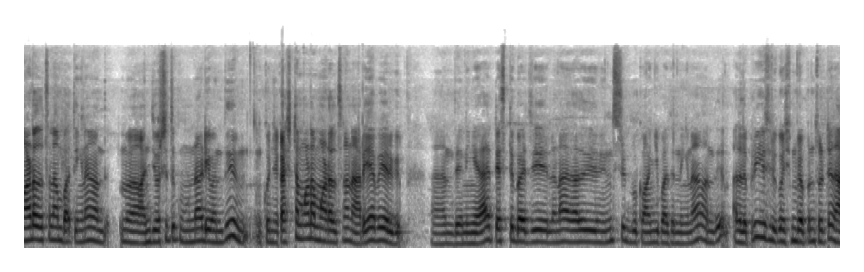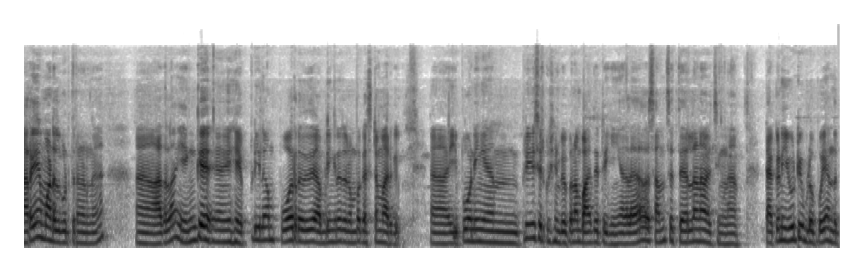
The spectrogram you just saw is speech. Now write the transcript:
மாடல்ஸ்லாம் பார்த்தீங்கன்னா வந்து, அஞ்சு வருஷத்துக்கு முன்னாடி வந்து கொஞ்சம் கஷ்டமான மாடல்ஸ்லாம் நிறையாவே இருக்குது அந்த நீங்கள் ஏதாவது டெஸ்ட் பேட்ச் இல்லைனா ஏதாவது இன்ஸ்டியூட் புக் வாங்கி பார்த்துருந்தீங்கன்னா வந்து அதில் ப்ரீவியஸ் கொஷின் பேப்பர்னு சொல்லிட்டு நிறைய மாடல் கொடுத்துருக்கானுங்க. அதெல்லாம் எங்கே எப்படிலாம் போடுறது அப்படிங்கிறது ரொம்ப கஷ்டமாக இருக்குது இப்போது நீங்கள் ப்ரீவியஸ் கொஷின் பேப்பர்லாம் பார்த்துட்ருக்கீங்க அதில் ஏதாவது சம்ஸ் தெரிலனா வச்சுங்களேன். டக்குன்னு யூடியூப்பில் போய் அந்த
